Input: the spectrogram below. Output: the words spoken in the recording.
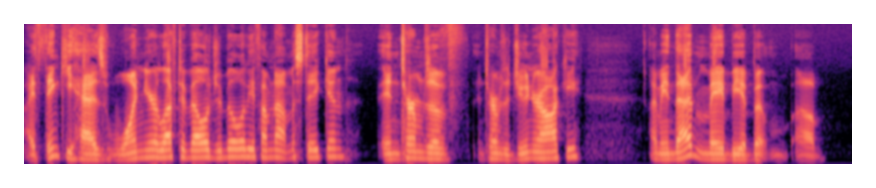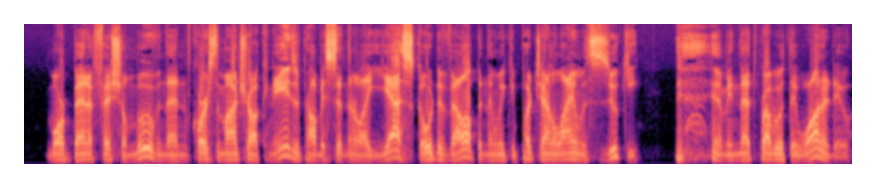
I think he has one year left of eligibility, if I'm not mistaken, in terms of, in terms of junior hockey. I mean, that may be a bit uh, more beneficial move. And then, of course, the Montreal Canadiens are probably sitting there like, yes, go develop, and then we can put you on a line with Suzuki. I mean, that's probably what they want to do.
